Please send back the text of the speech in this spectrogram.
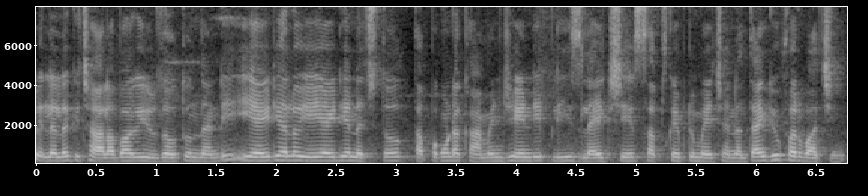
పిల్లలకి చాలా బాగా యూజ్ అవుతుందండి. ఈ ఐడియాలో ఏ ఐడియా నచ్చుతో తప్పకుండా కామెంట్ చేయండి. Please like share subscribe to my channel. Thank you for watching.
